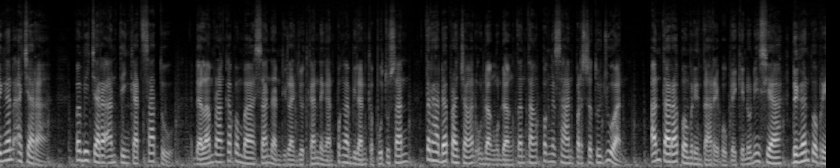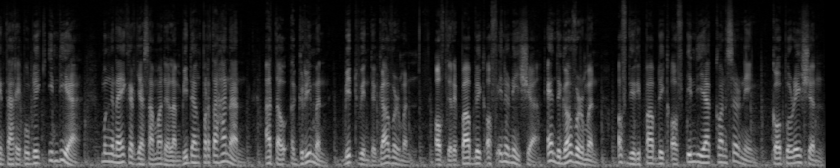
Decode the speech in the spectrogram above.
Dengan acara pembicaraan tingkat 1 dalam rangka pembahasan dan dilanjutkan dengan pengambilan keputusan terhadap rancangan undang-undang tentang pengesahan persetujuan antara pemerintah Republik Indonesia dengan pemerintah Republik India mengenai kerjasama dalam bidang pertahanan atau Agreement between the Government of the Republic of Indonesia and the Government of the Republic of India concerning cooperation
